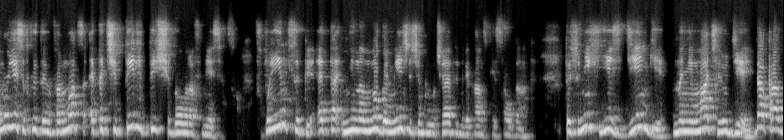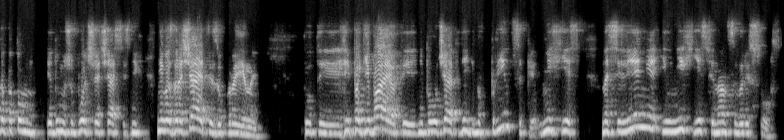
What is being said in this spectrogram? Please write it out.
ну, есть открытая информация, это 4 тысячи долларов в месяц. В принципе, это не намного меньше, чем получают американские солдаты. То есть у них есть деньги нанимать людей. Да, правда, потом, я думаю, что большая часть из них не возвращается из Украины. Тут и, и погибают, и не получают деньги. Но в принципе у них есть население, и у них есть финансовый ресурс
